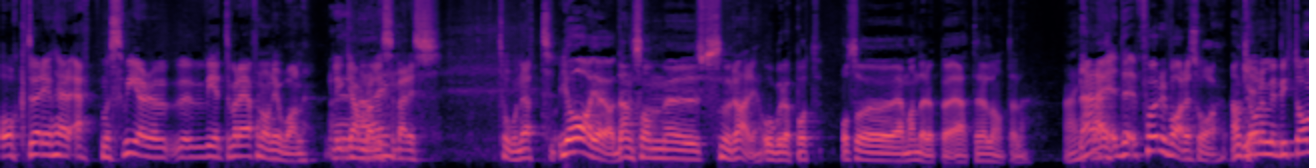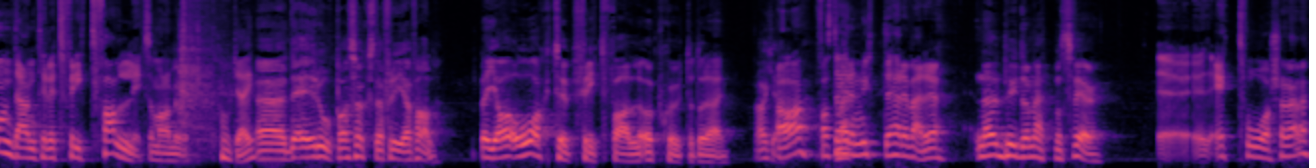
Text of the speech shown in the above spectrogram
och då är det den här Atmosphere, vet du vad det är för någon Johan? Det gamla nej. Lisebergs tornet. Ja, ja, ja, den som eh, snurrar och går uppåt. Och så är man där uppe, äter eller något eller? Nej, nej, det, förr var det så. Okej. Nu har de byggt om den till ett fritt fall liksom, har de gjort. Okej. Eh, Det är Europas högsta fria fall. Men Jag har åkt typ fritt fall, uppskjutet och det här. Okej. Ja, fast det här är nytt, det här är värre. När byggde de Atmosphere? Ett, två år sedan eller?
